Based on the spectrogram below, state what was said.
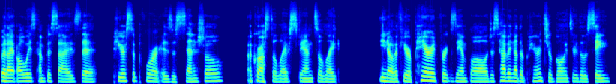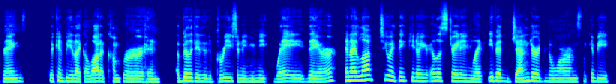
But I always emphasize that peer support is essential across the lifespan. So like, you know, if you're a parent, for example, just having other parents who are going through those same things, there can be like a lot of comfort and ability to debrief in a unique way there. And I love too, I think, you know, you're illustrating like even gendered norms. It can be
